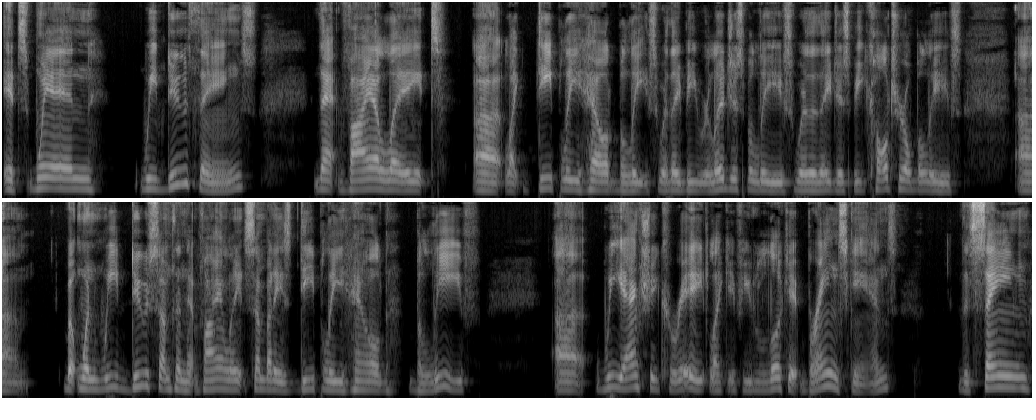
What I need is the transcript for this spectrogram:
it's when we do things that violate uh, like deeply held beliefs, whether they be religious beliefs, whether they just be cultural beliefs. Um, but when we do something that violates somebody's deeply held belief, uh, we actually create, like if you look at brain scans, the same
